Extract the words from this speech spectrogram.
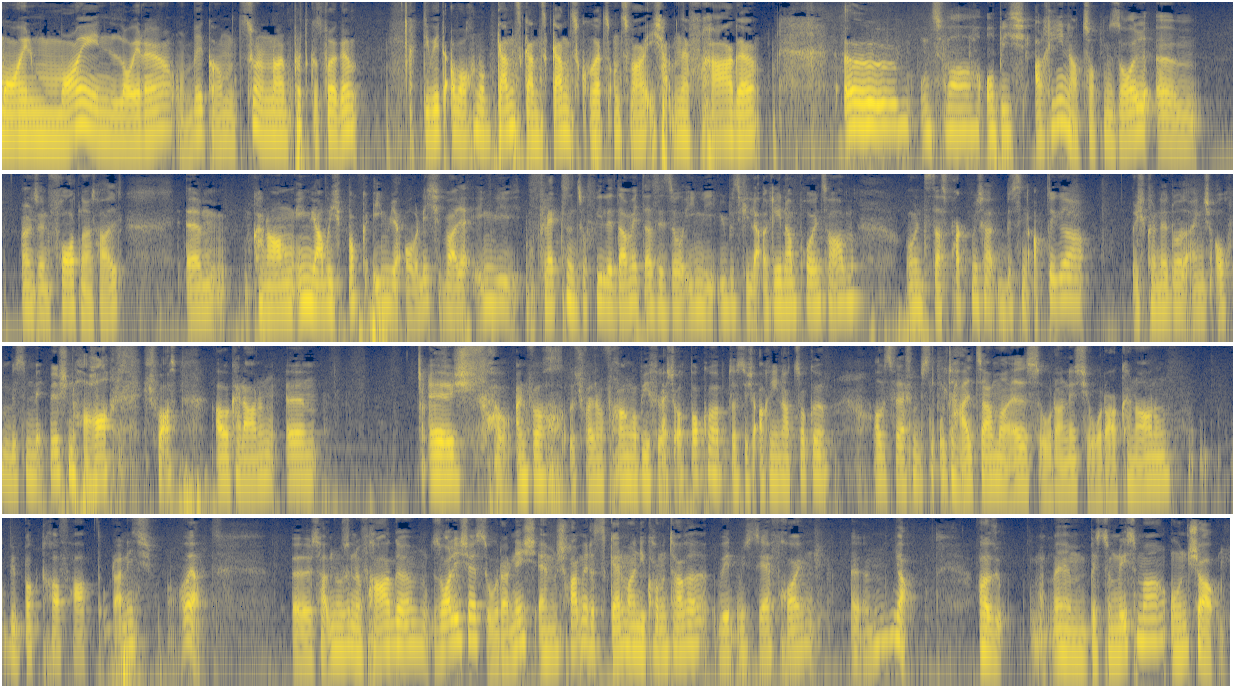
Moin, moin, Leute, und willkommen zu einer neuen Podcast-Folge. Die wird aber auch nur ganz, ganz, ganz kurz. Und zwar, ich habe eine Frage. Ähm, und zwar, ob ich Arena zocken soll. Ähm, also in Fortnite halt. Ähm, keine Ahnung, irgendwie habe ich Bock, irgendwie auch nicht, weil irgendwie flexen so viele damit, dass sie so irgendwie übelst viele Arena-Points haben. Und das fuckt mich halt ein bisschen ab, Digga. Ich könnte dort eigentlich auch ein bisschen mitmischen. Haha, Spaß. Aber keine Ahnung. Ähm, äh, ich einfach, ich wollte noch fragen, ob ihr vielleicht auch Bock habt, dass ich Arena zocke. Ob es vielleicht ein bisschen unterhaltsamer ist oder nicht. Oder keine Ahnung, ob ihr Bock drauf habt oder nicht. Oh ja. Äh, ist halt nur so eine Frage, soll ich es oder nicht? Ähm, schreibt mir das gerne mal in die Kommentare, würde mich sehr freuen. Ähm, ja. Also, ähm, bis zum nächsten Mal und ciao.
